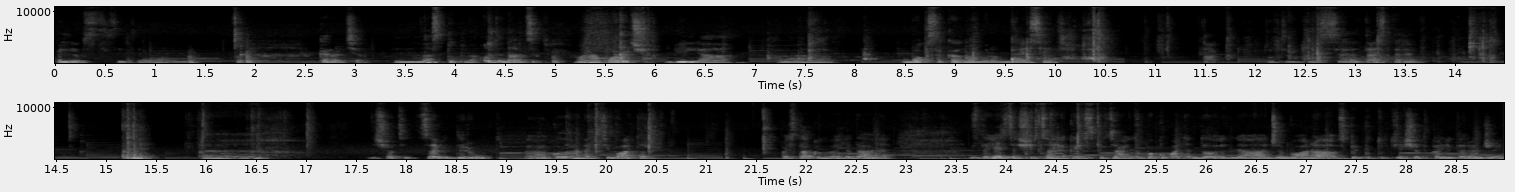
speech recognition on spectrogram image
плюс всі діла. Коротше, наступна 11. Вона поруч біля е, боксика номером 10. Так, тут якісь е, тестери. Е, що це? Це від The Root, е, активатор. Ось так він виглядає. Здається, що це якесь спеціальне пакування для джебара, оскільки тут є ще така літера G.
